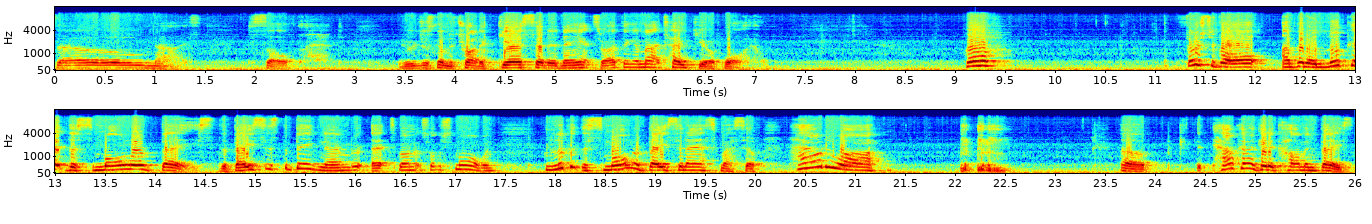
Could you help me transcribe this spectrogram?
so nice to solve that. You're just going to try to guess at an answer. I think it might take you a while. Well, first of all, I'm going to look at the smaller base. The base is the big number, exponents are the small one. Look at the smaller base and ask myself, how do I, uh, how can I get a common base?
